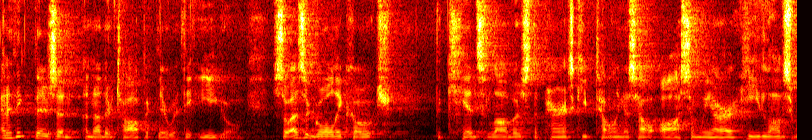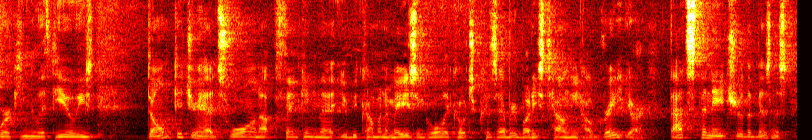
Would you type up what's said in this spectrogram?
And I think there's an, another topic there with the ego. So, as a goalie coach, the kids love us. The parents keep telling us how awesome we are. He loves working with you. He's don't get your head swollen up thinking that you become an amazing goalie coach because everybody's telling you how great you are. That's the nature of the business.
